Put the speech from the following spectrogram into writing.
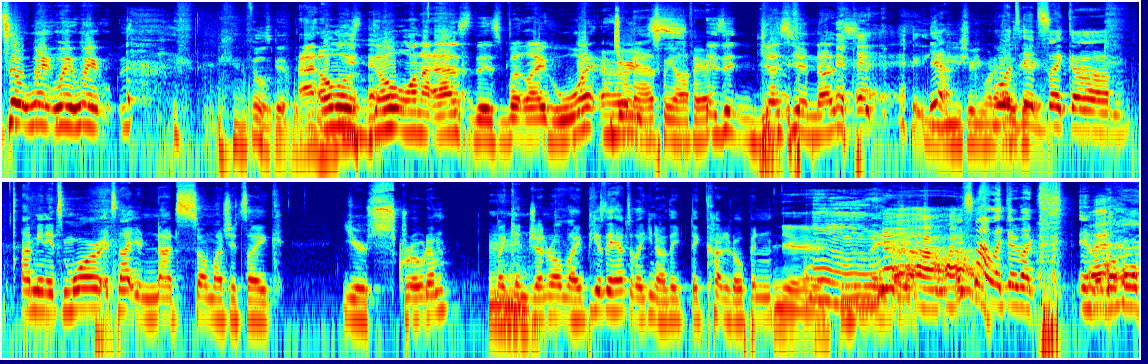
So wait, wait, wait. It feels good. but I you- almost don't want to ask this, but like, what hurts? Do you wanna ask me off air? Is it just your nuts? Yeah. You sure you want to? Well, it's, it's like um, I mean, it's more. It's not your nuts so much. It's like your scrotum, like in mm-hmm. general, like because they have to like you know they they cut it open. yeah. and they- they- it's not like they're like and then the whole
